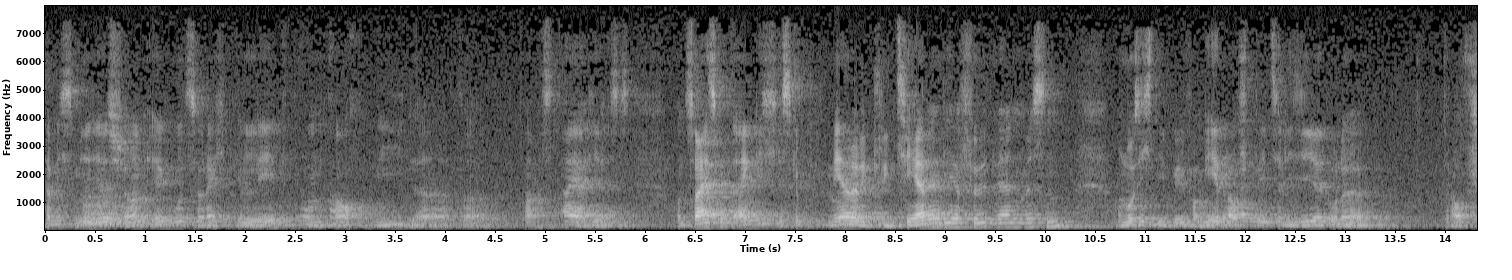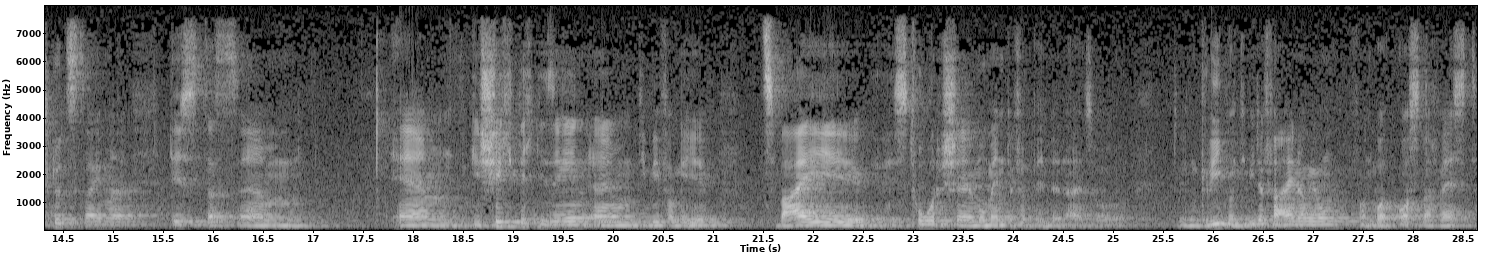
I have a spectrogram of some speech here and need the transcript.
Jetzt habe ich es mir jetzt schon irgendwo zurechtgelegt und auch wieder verpasst. Ah ja, hier ist es. Und zwar, es gibt eigentlich, es gibt mehrere Kriterien, die erfüllt werden müssen. Und wo sich die BVG darauf spezialisiert oder darauf stützt, sage ich mal, ist, dass ähm, ähm, geschichtlich gesehen ähm, die BVG zwei historische Momente verbindet, also den Krieg und die Wiedervereinigung von Ost nach West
